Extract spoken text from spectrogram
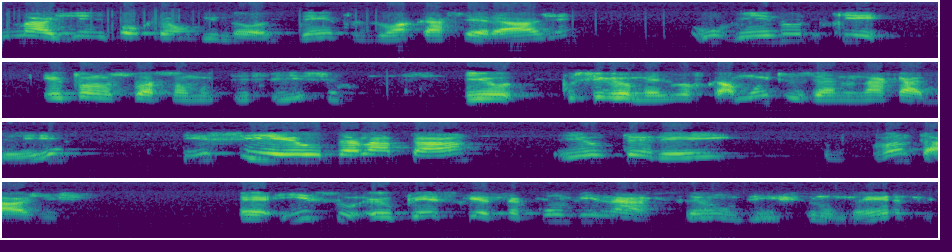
imagine qualquer um de nós dentro de uma carceragem, ouvindo que eu estou numa situação muito difícil, eu possivelmente vou ficar muitos anos na cadeia, e se eu delatar, eu terei vantagens. É, isso, eu penso que essa combinação de instrumentos,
